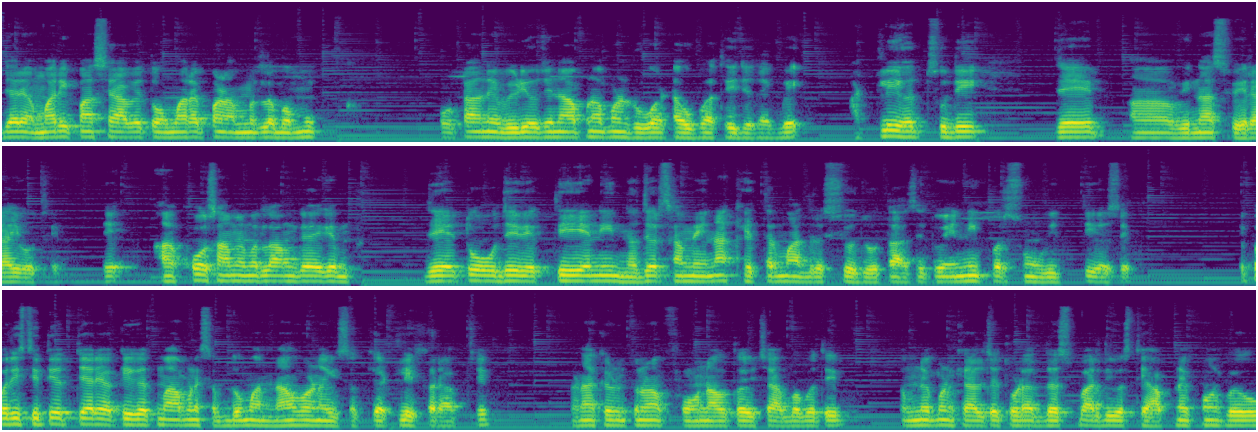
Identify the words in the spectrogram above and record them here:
જ્યારે અમારી પાસે આવે તો અમારે પણ મતલબ અમુક ફોટા અને વીડિયો જેને આપણા પણ રૂવાટા ઊભા થઈ જતા કે ભાઈ, આટલી હદ સુધી જે વિનાશ વેરાયો છે. એ આંખો સામે મતલબ આમ કહેવાય કે જે તો જે વ્યક્તિ એની નજર સામે એના ખેતરમાં દ્રશ્યો જોતા હશે, તો એની પર શું વીતતી હશે? એ પરિસ્થિતિ અત્યારે હકીકતમાં આપણે શબ્દોમાં ના વર્ણવી શકીએ, એટલી ખરાબ છે. ઘણા ખેડૂતોના ફોન આવતા હોય છે આ બાબતે. તમને પણ ખ્યાલ છે, થોડા દસ બાર દિવસથી આપણે પણ કોઈ એવો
